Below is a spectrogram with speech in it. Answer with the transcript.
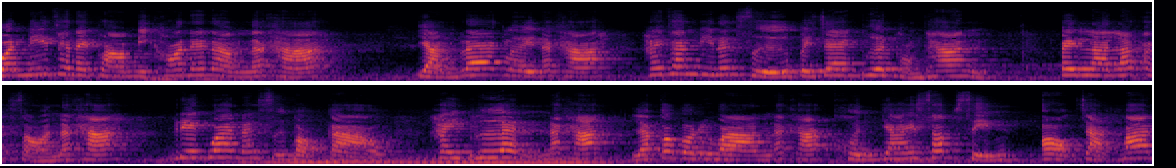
วันนี้ทนายความมีข้อแนะนำนะคะ อย่างแรกเลยนะคะ ให้ท่านมีหนังสือไปแจ้งเพื่อนของท่าน เป็นลายลักษณ์อักษรนะคะ เรียกว่าหนังสือบอกกล่าวให้เพื่อนนะคะ แล้วก็บริวารนนะคะขนย้ายทรัพย์สินออกจากบ้าน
